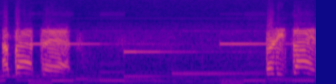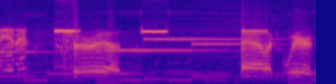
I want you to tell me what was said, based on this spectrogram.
How about that? Pretty sight, isn't it? Sure is. Yeah, looks weird.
